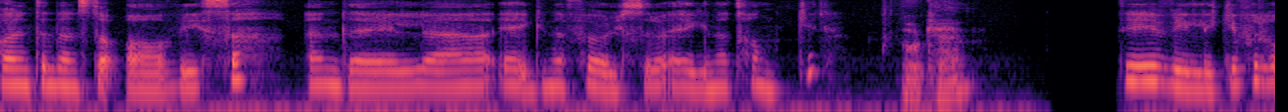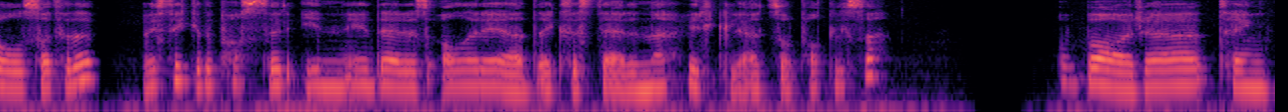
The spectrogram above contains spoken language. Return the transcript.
har en tendens til å avvise en del egne følelser og egne tanker. Ok. De vil ikke forholde seg til det hvis ikke det passer inn i deres allerede eksisterende virkelighetsoppfattelse. Og bare tenk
